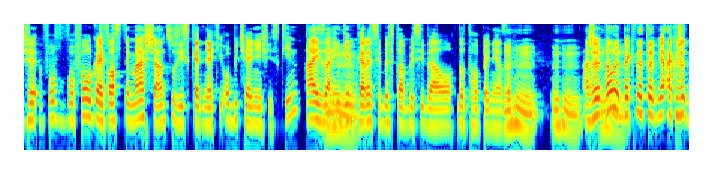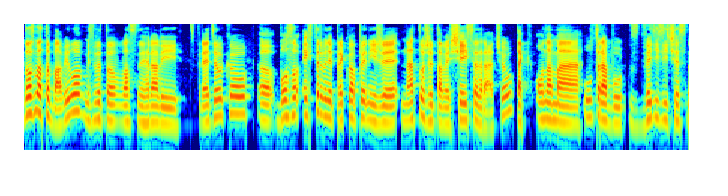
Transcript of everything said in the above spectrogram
že vo, vo Fall Guys vlastne máš šancu získať nejaký obyčajnejší skin aj za mm. in-game currency bez toho, aby si dal do toho peniaze. Mm-hmm. Mm-hmm. A že mm-hmm. veľmi pekné to je, mňa, akože dosť ma to bavilo, my sme to vlastne hrali s priateľkou. Uh, bol som extrémne prekvapený, že na to, že tam je 60 hráčov, tak ona má Ultrabook z 2016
